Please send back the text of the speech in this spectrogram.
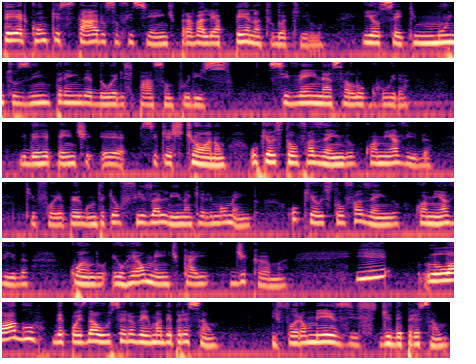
ter, conquistar o suficiente para valer a pena tudo aquilo. E eu sei que muitos empreendedores passam por isso. Se veem nessa loucura e de repente eh, se questionam o que eu estou fazendo com a minha vida, que foi a pergunta que eu fiz ali naquele momento. O que eu estou fazendo com a minha vida quando eu realmente caí de cama? E logo depois da úlcera veio uma depressão. E foram meses de depressão.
